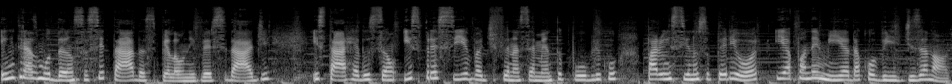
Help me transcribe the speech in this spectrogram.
Entre as mudanças citadas pela universidade está a redução expressiva de financiamento público para o ensino superior e a pandemia da Covid-19.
